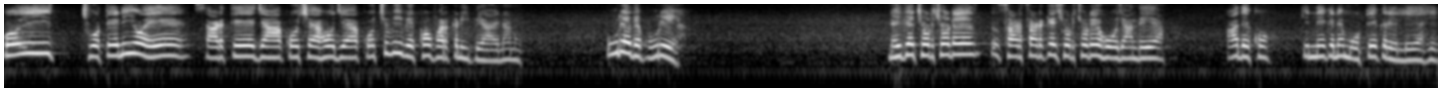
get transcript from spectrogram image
ਕੋਈ ਛੋਟੇ ਨਹੀਂ ਹੋਏ ਸੜ ਕੇ ਜਾਂ ਕੁਛ ਇਹੋ ਜਿਹਾ, ਕੁਛ ਵੀ ਵੇਖੋ ਫ਼ਰਕ ਨਹੀਂ ਪਿਆ ਇਹਨਾਂ ਨੂੰ। ਪੂਰੇ ਦੇ ਪੂਰੇ ਆ। ਨਹੀਂ ਤੇ ਛੋਟੇ ਛੋਟੇ ਸੜ ਸੜ ਕੇ ਛੋਟੇ ਛੋਟੇ ਹੋ ਜਾਂਦੇ ਆ। ਆਹ ਦੇਖੋ ਕਿੰਨੇ ਕਿੰਨੇ ਮੋਟੇ ਕਰੇਲੇ ਆ ਇਹ।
